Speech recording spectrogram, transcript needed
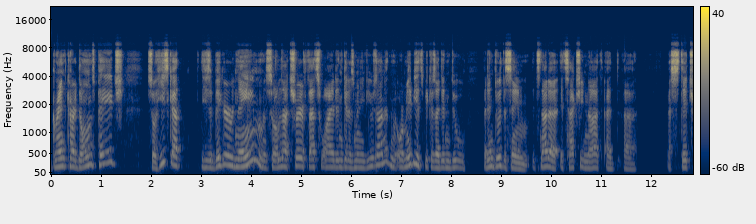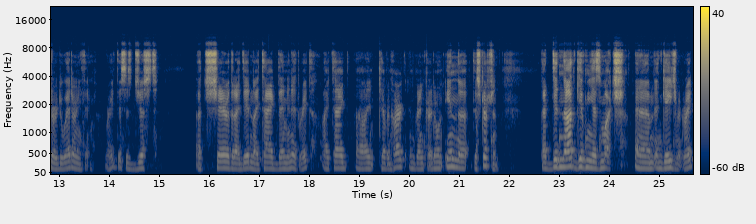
Grant Cardone's page. So he's got he's a bigger name so I'm not sure if that's why I didn't get as many views on it or maybe it's because I didn't do I didn't do it the same. It's not a it's actually not a a, a stitch or a duet or anything right? This is just a share that I did and I tagged them in it right? I tagged uh, Kevin Hart and Grant Cardone in the description. That did not give me as much um, engagement right?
